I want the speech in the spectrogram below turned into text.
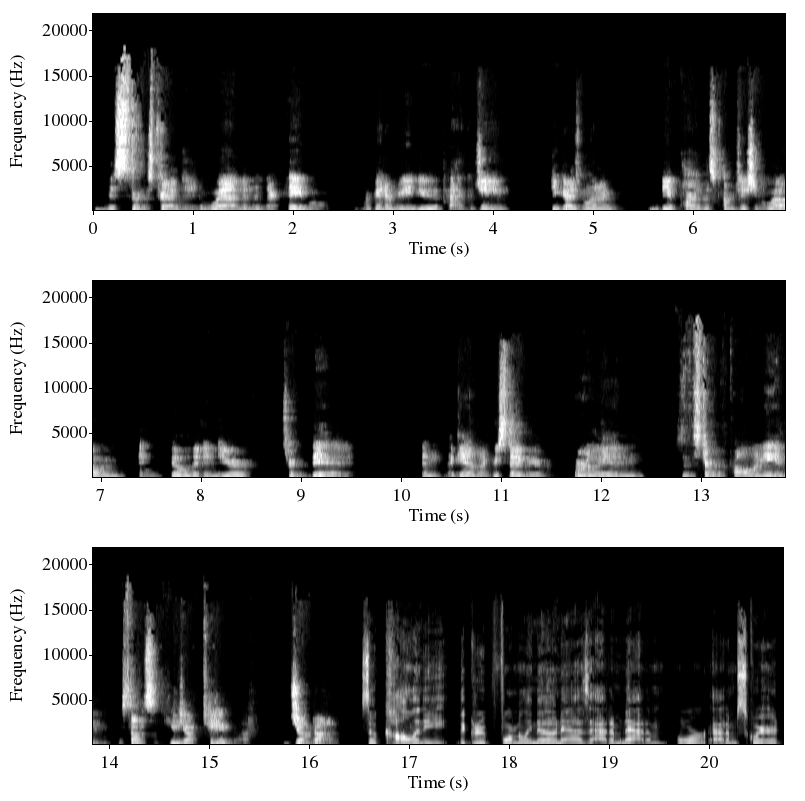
this sort of strategy to web. And then they're, hey, well, we're going to redo the packaging. Do you guys want to be a part of this conversation well and, and build it into your sort of bid? And again, like we said, we were early in to the start of Colony and we saw this as a huge opportunity. We jumped on it. So Colony, the group formerly known as Adam and Adam or Adam Squared,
